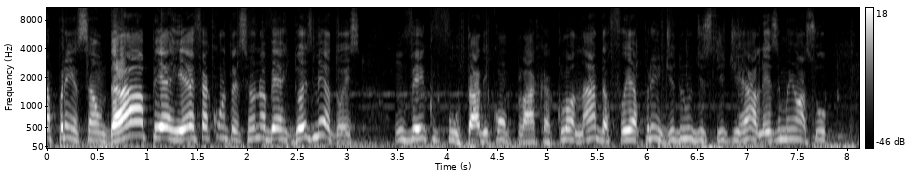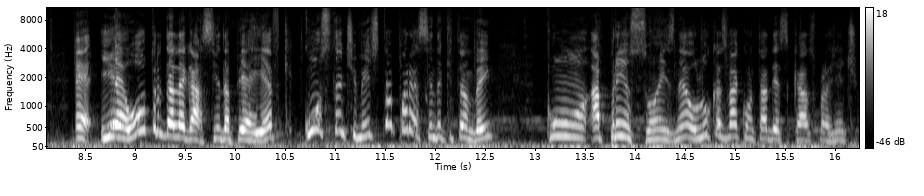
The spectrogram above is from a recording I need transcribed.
apreensão da PRF aconteceu na BR-262. Um veículo furtado e com placa clonada foi apreendido no distrito de Realeza, em Manhuaçu. É, e é outra delegacia da PRF que constantemente está aparecendo aqui também com apreensões, né? O Lucas vai contar desse caso pra gente.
